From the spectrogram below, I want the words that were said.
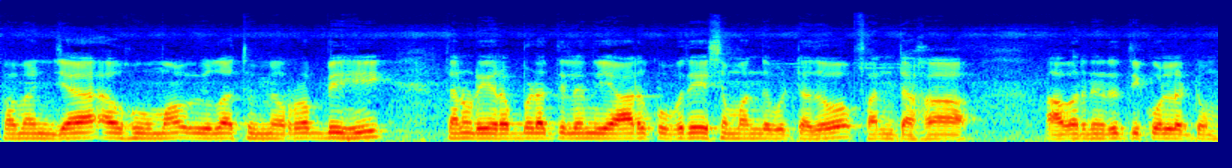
பமஞ்சா அஹு மவுலத்து ரப்பிஹி தன்னுடைய ரப்பிடத்திலிருந்து யாருக்கு உபதேசம் வந்து விட்டதோ ஃபந்தஹா அவர் நிறுத்தி கொள்ளட்டும்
